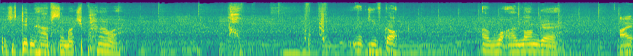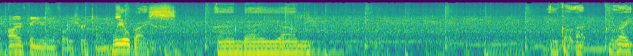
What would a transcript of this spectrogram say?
But it just didn't have so much power. But you've got a, a longer I, I've been using the 4310s. wheelbase and a um, you've got that great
